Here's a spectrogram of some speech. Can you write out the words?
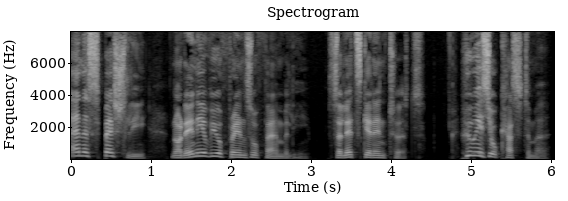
and especially not any of your friends or family. So let's get into it. Who is your customer?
